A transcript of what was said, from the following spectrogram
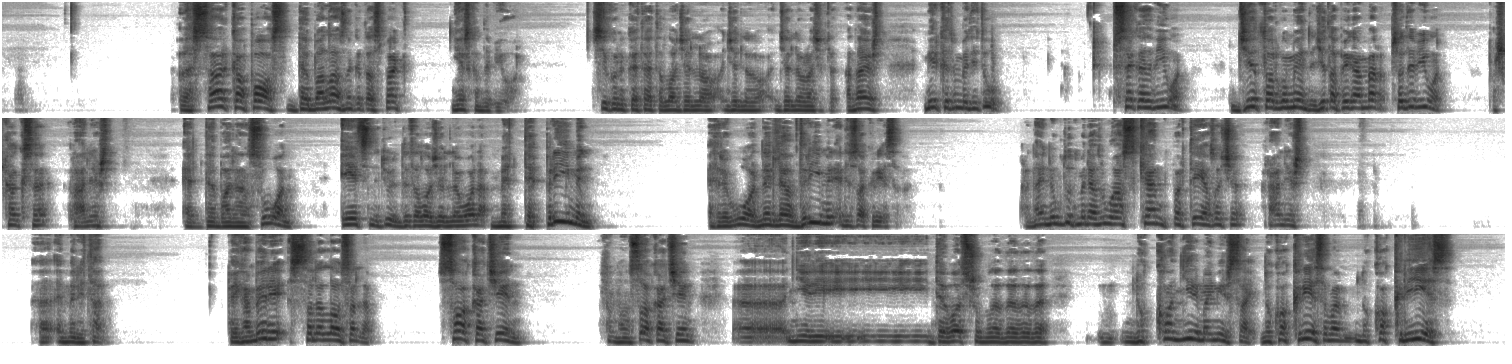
Dhe sa herë ka pas disbalans në këtë aspekt, njerëzit kanë devijuar. sikur në këtë ajet Allah Xhelle ue Ala që flet. Andaj është mirë këtë meditu. Pse këta devijuan? Gjithë ato argumente, gjithë ata pejgamberë, pse devijuan? Për shkak se, realisht, e debalansuan ecjen e tyre drejt Allah Xhelle ue Ala me teprimin e treguar në lavdrimin e disa krijesave. Prandaj nuk duhet me lavdru askënd përtej asaj që realisht e meritan. Pejgamberi sallallahu alaihi wasallam sa ka qenë, domthon sa ka qenë uh, njeri i, i, i, i, i devotshëm dhe, dhe dhe dhe nuk ka njeri më i mirë se ai, nuk ka krijesë më nuk ka krijesë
